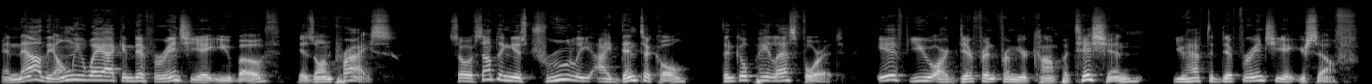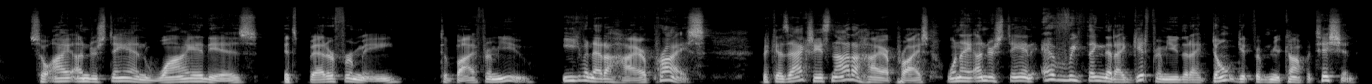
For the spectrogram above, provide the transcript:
And now the only way I can differentiate you both is on price. So if something is truly identical, then go pay less for it. If you are different from your competition, you have to differentiate yourself. So I understand why it is it's better for me to buy from you, even at a higher price. Because actually, it's not a higher price when I understand everything that I get from you that I don't get from your competition.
